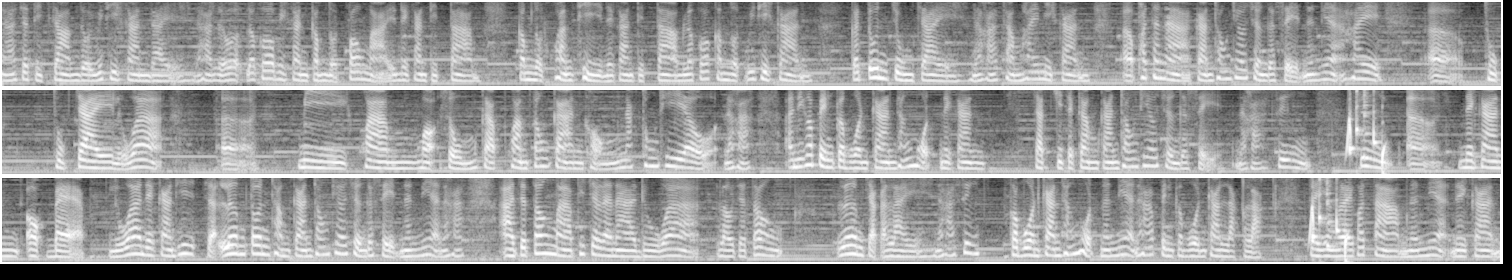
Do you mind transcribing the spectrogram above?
นะจะติดตามโดยวิธีการใดนะคะแล้วแล้วก็มีการกำหนดเป้าหมายในการติดตามกำหนดความถี่ในการติดตาม แล้วก็กำหนดวิธีการ กระตุ้นจูงใจนะคะทำให้มีการพัฒนาการท่องเที่ยวเชิงเกษตรนั้นเนี่ยให้ถูกถูกใจหรือว่ามีความเหมาะสมกับความต้องการของนักท่องเที่ยวนะคะ อันนี้ก็เป็นกระบวนการทั้งหมดในการจัดกิจกรรมการท่องเที่ยวเชิงเกษตรนะคะ ซึ่งซึ่งในการออกแบบหรือว่าในการที่จะเริ่มต้นทำการท่องเที่ยวเชิงเกษตรนั้นเนี่ยนะคะอาจจะต้องมาพิจารณาดูว่าเราจะต้อง เริ่มจากอะไรนะคะ ซึ่งกระบวนการทั้งหมดนั้นเนี่ยนะคะเป็นกระบวนการหลักๆ แต่อย่างไรก็ตามนั้นเนี่ยในการ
